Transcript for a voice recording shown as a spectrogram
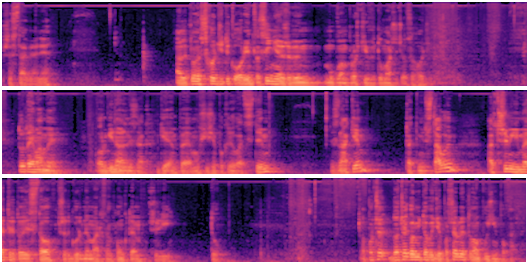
przestawia, nie? Ale to schodzi tylko orientacyjnie, żebym mógł Wam prościej wytłumaczyć o co chodzi. Tutaj mamy oryginalny znak GMP. Musi się pokrywać z tym znakiem, takim stałym, a 3 mm to jest to przed górnym martwym punktem, czyli tu. Do czego mi to będzie potrzebne, to Wam później pokażę.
